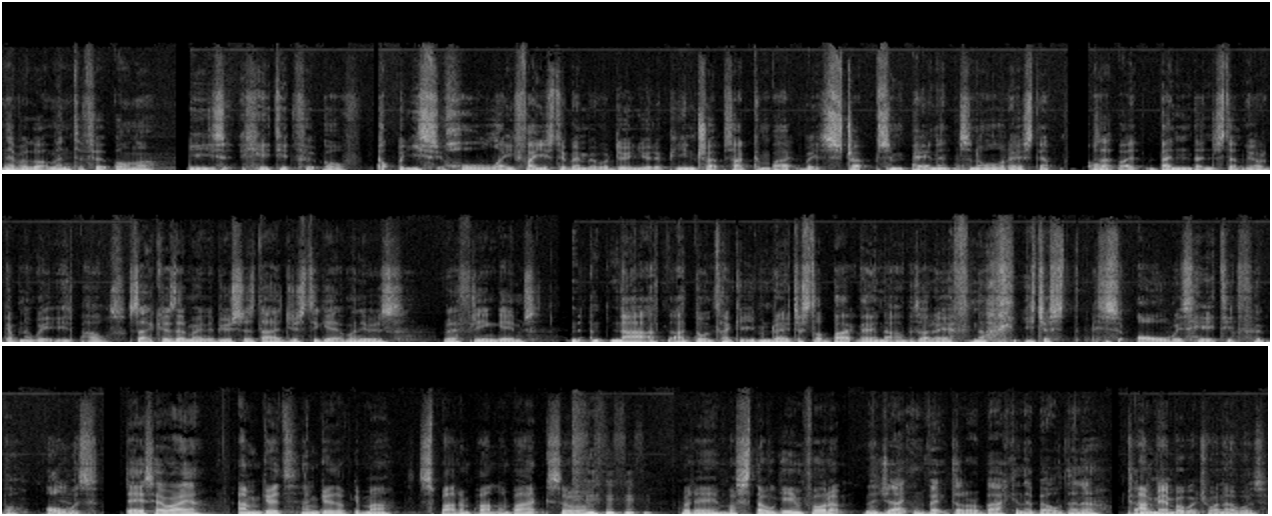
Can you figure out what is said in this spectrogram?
Never got him into football, no. He's hated football his whole life. I used to, when we were doing European trips, I'd come back with strips and pennants and all the rest of it, all that, binned instantly or given away to his pals. Is that because the amount of abuse his dad used to get when he was refereeing games? Nah, I don't think it even registered back then that I was a ref. Nah, he just has always hated football. Always. Yeah. Des, how are you? I'm good. I'm good. I've got my sparring partner back, so we're, uh, we're still game for it. The Jack and Victor are back in the building, eh? Can't I'm, remember which one I was.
